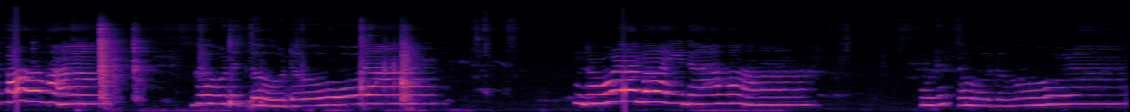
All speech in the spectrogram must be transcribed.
पावा. गौडतो डोळा. डोळा बाई डावा. उडतो डोळा.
